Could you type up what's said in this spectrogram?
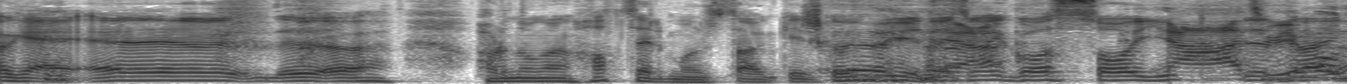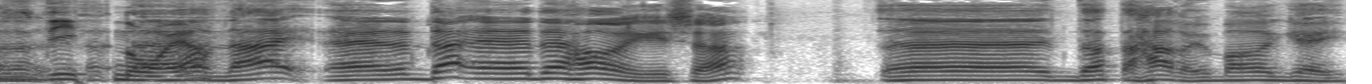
Ok, Uh, Har du noen gang hatt selvmordstanker? Skal vi begynne? Skal vi gå så dypt? Ja, jeg tror vi må dit nå, ja. Uh, Nei, det, det har jeg ikke. Uh, Dette her er jo bare gøy.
